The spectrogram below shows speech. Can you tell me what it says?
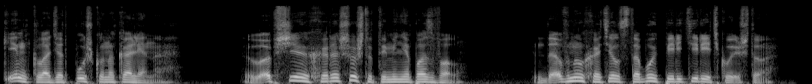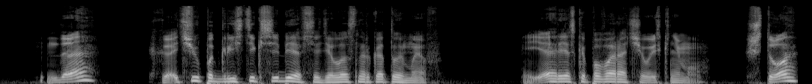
Кинг кладет пушку на колено. Вообще, хорошо, что ты меня позвал. Давно хотел с тобой перетереть кое-что. Да? Хочу подгрести к себе все дела с наркотой, Мэв. Я резко поворачиваюсь к нему. Что?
